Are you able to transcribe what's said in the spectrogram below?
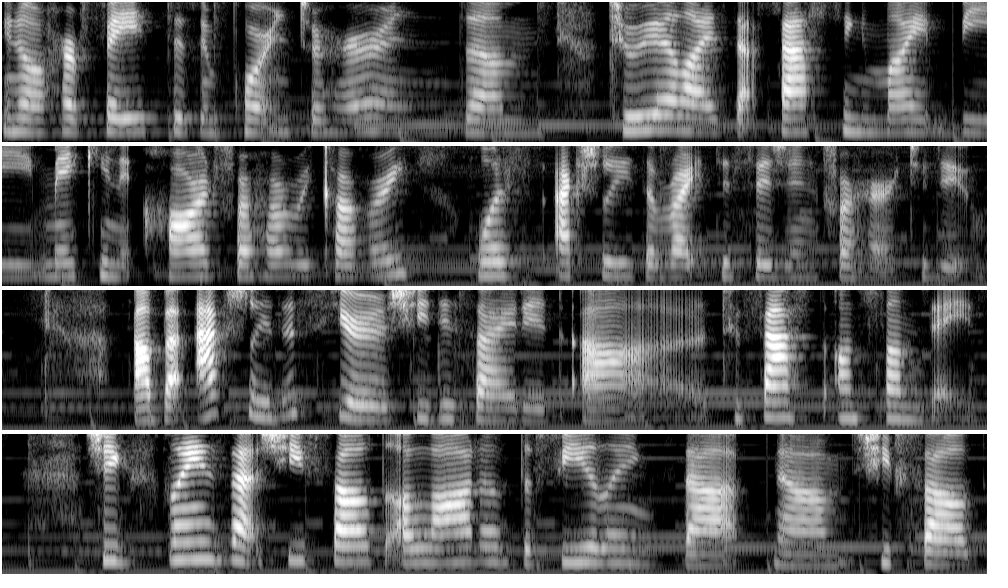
you know her faith is important to her, and um, to realize that fasting might be making it hard for her recovery was actually the right decision for her to do. Uh, but actually, this year she decided uh, to fast on some days. She explains that she felt a lot of the feelings that um, she felt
